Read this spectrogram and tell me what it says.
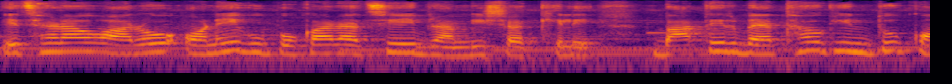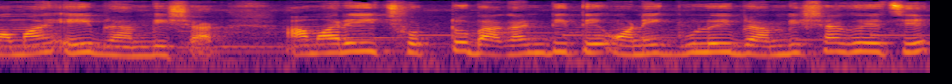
এছাড়াও আরও অনেক উপকার আছে এই ব্রাহ্মী শাক খেলে। বাতের ব্যথাও কিন্তু কমায় এই ব্রাহ্মী শাক। আমার এই ছোট্ট বাগানটিতে অনেকগুলোই ব্রাহ্মী শাক হয়েছে।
